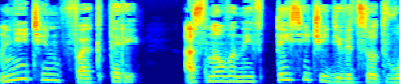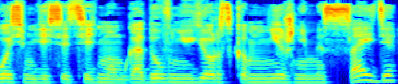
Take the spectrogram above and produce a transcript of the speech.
Knitting Factory, основанный в 1987 году в нью-йоркском Нижнем Иссайде,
